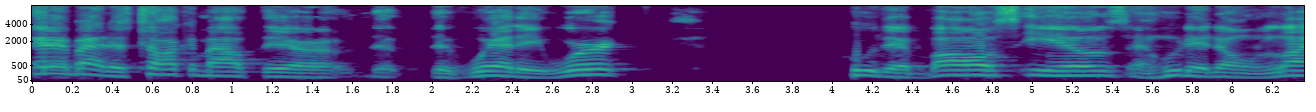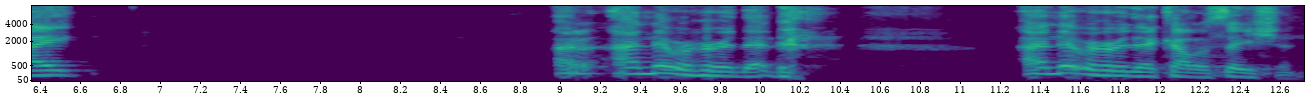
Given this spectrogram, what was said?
Everybody's talking about their the, the, where they work, who their boss is, and who they don't like. I, I never heard that. I never heard that conversation.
